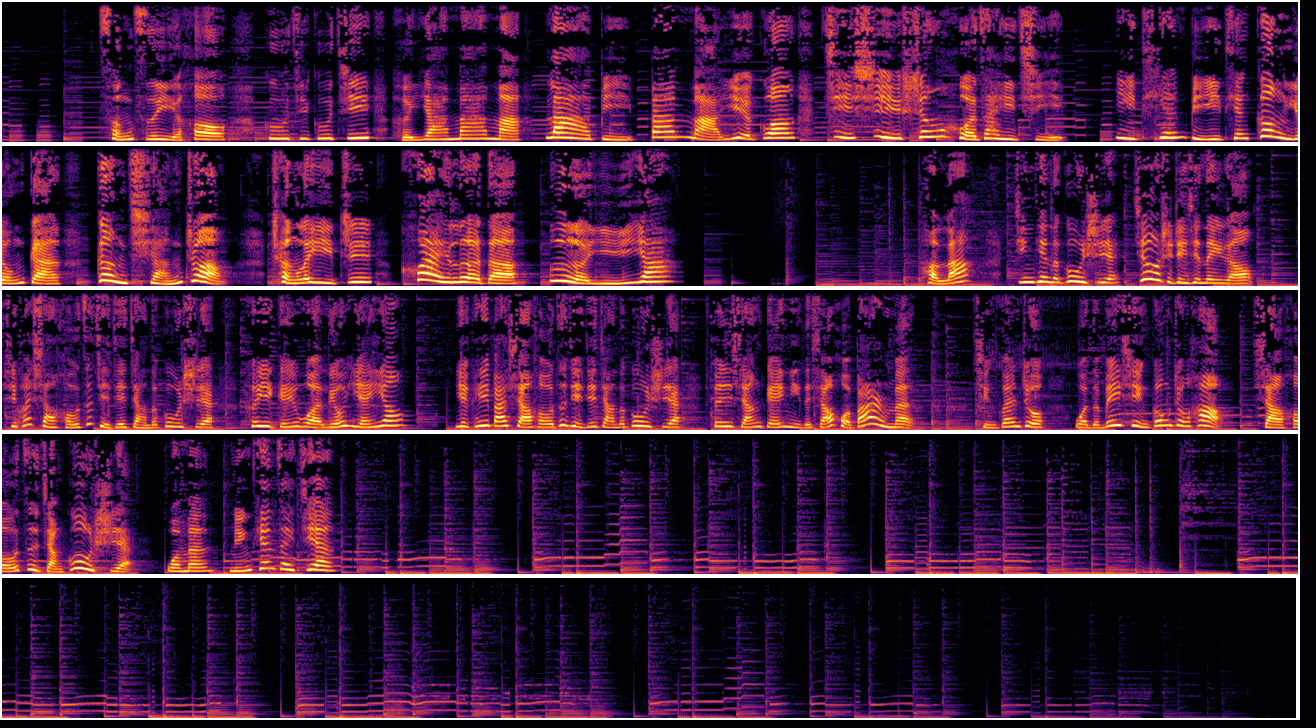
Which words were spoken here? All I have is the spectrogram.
从此以后，咕叽咕叽和鸭妈妈、蜡笔、斑马、月光继续生活在一起，一天比一天更勇敢、更强壮，成了一只快乐的鳄鱼鸭。好啦，今天的故事就是这些内容。喜欢小猴子姐姐讲的故事，可以给我留言哟。也可以把小猴子姐姐讲的故事分享给你的小伙伴们，请关注我的微信公众号“小猴子讲故事”。我们明天再见。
